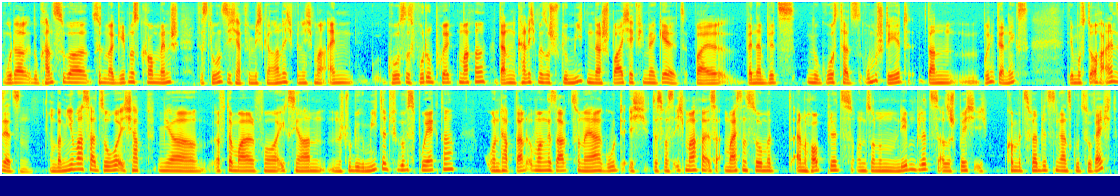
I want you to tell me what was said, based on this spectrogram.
Oder du kannst sogar zu dem Ergebnis kommen, Mensch, das lohnt sich ja für mich gar nicht, wenn ich mal ein großes Fotoprojekt mache, dann kann ich mir so ein Studio mieten, da spare ich ja viel mehr Geld, weil wenn der Blitz nur großteils rumsteht, dann bringt der nichts. Den musst du auch einsetzen. Und bei mir war es halt so, ich habe mir öfter mal vor x Jahren ein Studio gemietet für gewisse Projekte und habe dann irgendwann gesagt, so naja gut, ich, das was ich mache, ist meistens so mit einem Hauptblitz und so einem Nebenblitz, also sprich, ich komme mit zwei Blitzen ganz gut zurecht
